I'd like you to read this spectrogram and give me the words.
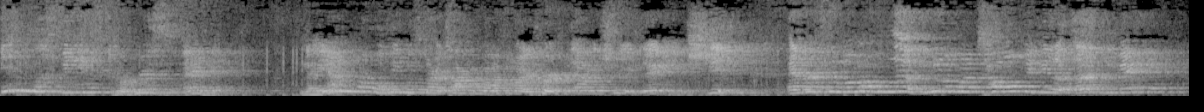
it must be his charisma, ain't it? Now, y'all know when people start talking about somebody's personality trait, they ain't shit. And I said, well, mama, look, you know what told me to get an ugly man?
